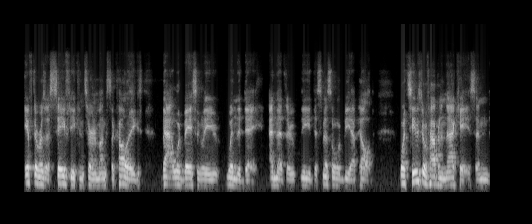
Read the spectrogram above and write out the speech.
if there was a safety concern amongst the colleagues, that would basically win the day and that the, the dismissal would be upheld. What seems to have happened in that case, and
